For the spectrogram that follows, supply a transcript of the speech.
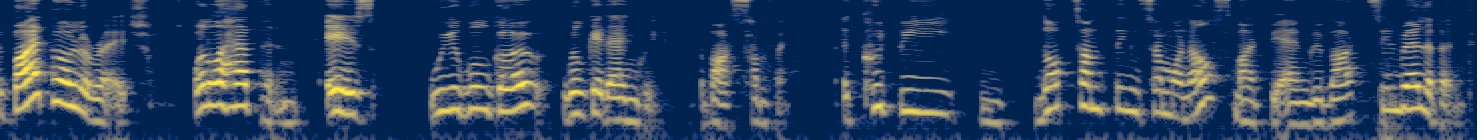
the bipolar rage, what will happen is we will go, we'll get angry about something. It could be not something someone else might be angry about. It's irrelevant.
